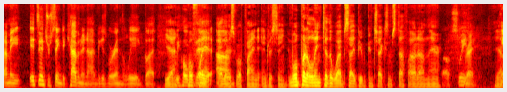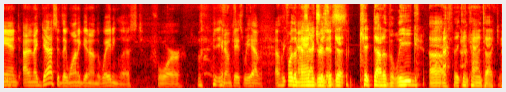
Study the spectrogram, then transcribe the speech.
I mean it's interesting to Kevin and I because we're in the league, but Yeah. we hope Hopefully that others um, will find it interesting. And we'll put a link to the website. People can check some stuff out on there. Oh, sweet. right. Yeah. And and I guess if they want to get on the waiting list for, you know, in case we have a For the managers exodus, that get kicked out of the league, uh, they can contact you.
